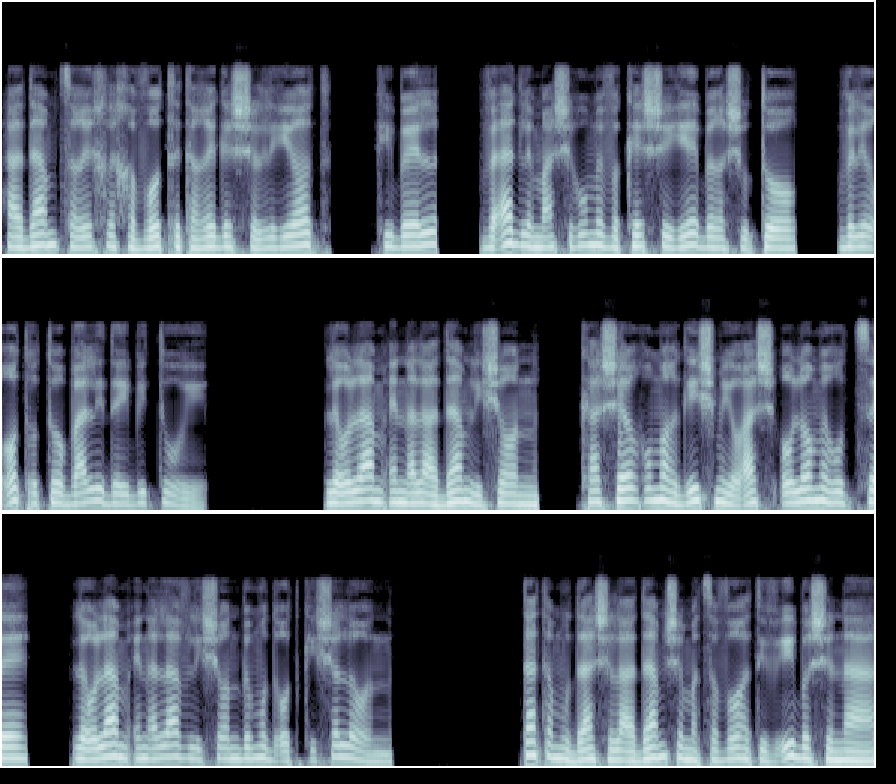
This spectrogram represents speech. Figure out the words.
האדם צריך לחוות את הרגש של להיות, קיבל, ועד למה שהוא מבקש שיהיה ברשותו, ולראות אותו בא לידי ביטוי. לעולם אין על האדם לישון, כאשר הוא מרגיש מיואש או לא מרוצה, לעולם אין עליו לישון במודעות כישלון. תת המודע של האדם שמצבו הטבעי בשינה,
